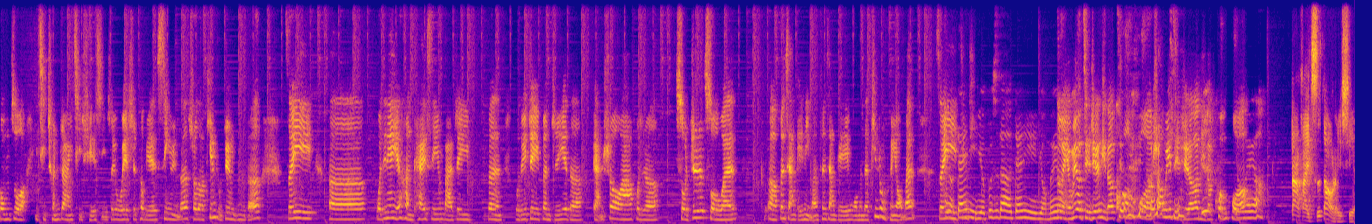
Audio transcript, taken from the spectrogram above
工作，一起成长，一起学习，所以我也是特别幸运的，受到天主眷顾的，所以，呃，我今天也很开心，把这一份我对这一份职业的感受啊，或者所知所闻，呃，分享给你们，分享给我们的听众朋友们。所以 Danny 也不知道 Danny 有没有对有没有解决你的困惑，稍微解决了你的困惑。没有，大概知道了一些，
